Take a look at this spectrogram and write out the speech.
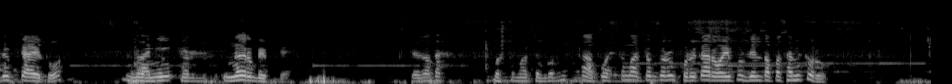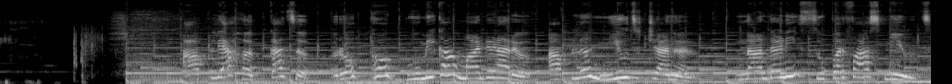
बिबट्या आहे तो. आणि नर बिबट्या. त्याचा आता पोस्टमार्टम करून? हां पोस्टमॉर्टम करून पुढे कारवाई पुढील तपास आम्ही करू. आपल्या हक्काचं रोखोक भूमिका मांडणारं आपलं न्यूज चॅनल नांदणी सुपरफास्ट न्यूज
